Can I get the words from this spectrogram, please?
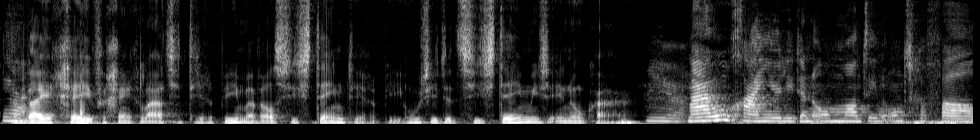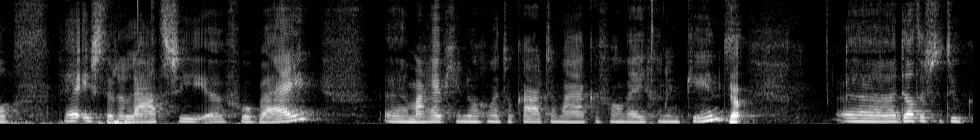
Ja. En wij geven geen relatietherapie, maar wel systeemtherapie. Hoe zit het systemisch in elkaar? Ja. Maar hoe gaan jullie dan om? Want in ons geval hè, is de relatie eh, voorbij. Eh, maar heb je nog met elkaar te maken vanwege een kind? Ja. Eh, dat is natuurlijk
